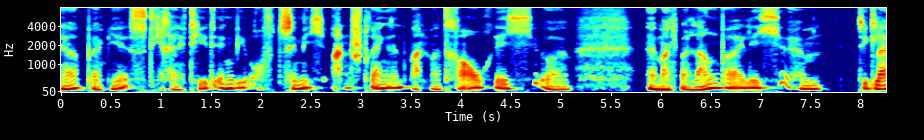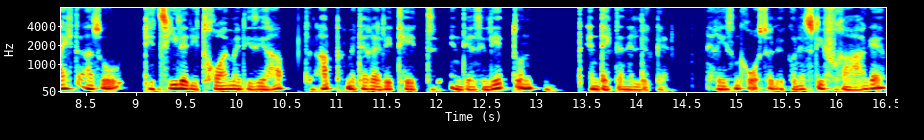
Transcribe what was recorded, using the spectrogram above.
Ja, bei mir ist die Realität irgendwie oft ziemlich anstrengend, manchmal traurig, äh, äh, manchmal langweilig. Ähm, sie gleicht also die Ziele, die Träume, die sie hat, ab mit der Realität, in der sie lebt und entdeckt eine Lücke, eine riesengroße Lücke. Und jetzt die Frage,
